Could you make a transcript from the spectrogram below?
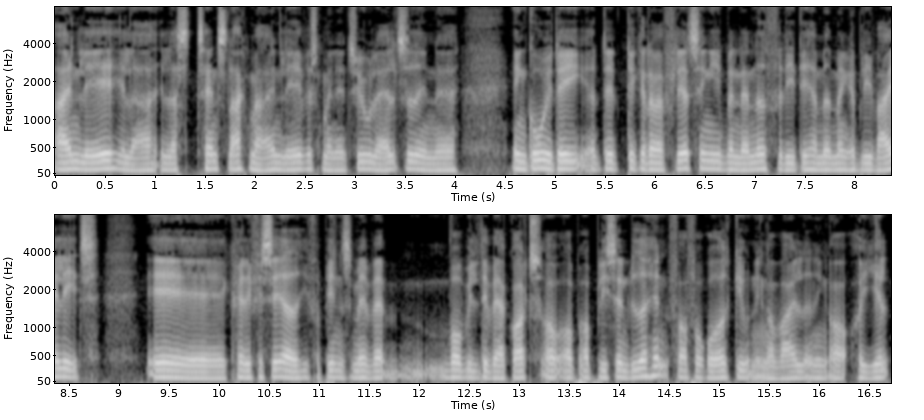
egen læge, eller, eller tage en snak med egen læge, hvis man er i tvivl, er altid en, øh, en god idé. Og det, det kan der være flere ting i, blandt andet fordi det her med, at man kan blive vejledt øh, Øh, kvalificeret i forbindelse med, hvad, hvor ville det være godt at, at, at blive sendt videre hen for at få rådgivning og vejledning og, og hjælp.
